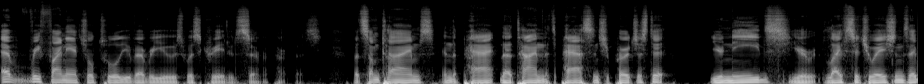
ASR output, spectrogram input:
every financial tool you've ever used was created to serve a purpose. But sometimes in the, pa- the time that's passed since you purchased it, your needs, your life situations, they,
